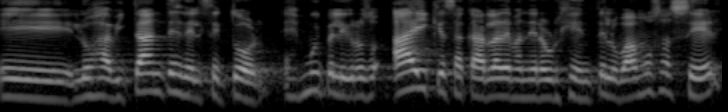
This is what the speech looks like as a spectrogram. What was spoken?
eh, los habitantes del sector. Es muy peligroso. Hay que sacarla de manera urgente, lo vamos a hacer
